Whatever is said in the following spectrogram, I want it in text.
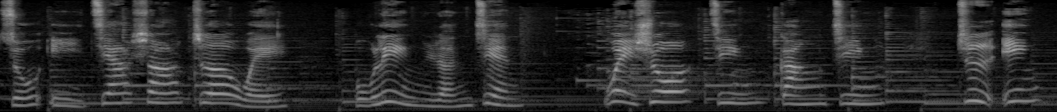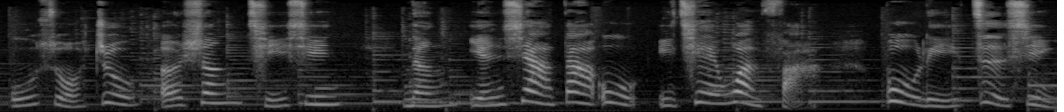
足以袈裟遮围，不令人见。未说金刚经，至因无所住而生其心，能言下大悟一切万法，不离自性。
